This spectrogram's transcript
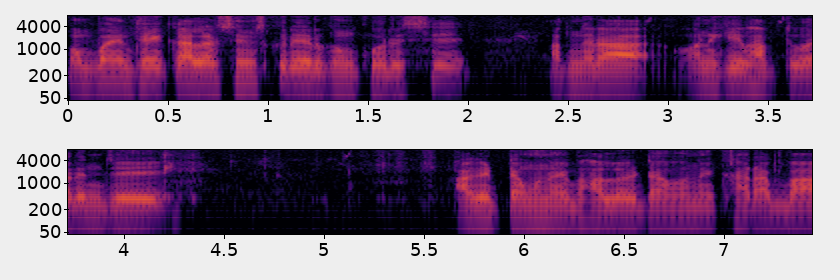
কোম্পানি থেকে কালার চেঞ্জ করে এরকম করেছে। আপনারা অনেকেই ভাবতে পারেন যে আগেরটা মনে হয় ভালো, এটা মনে হয় খারাপ বা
